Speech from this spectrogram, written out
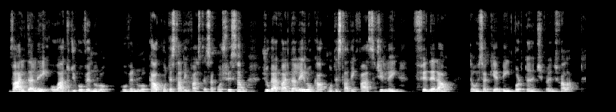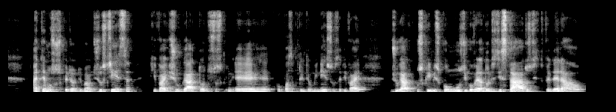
válida lei ou ato de governo, lo, governo local contestado em face dessa Constituição, julgar válida lei local contestada em face de lei federal. Então, isso aqui é bem importante para a gente falar. Aí temos o Superior Tribunal de Justiça, que vai julgar todos os, é, composta por 31 ministros, ele vai julgar os crimes comuns de governadores de estados, Distrito Federal,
